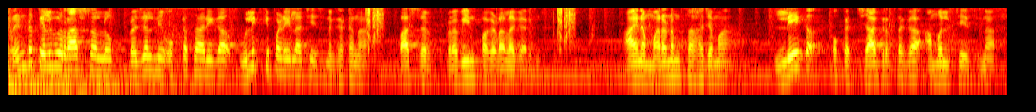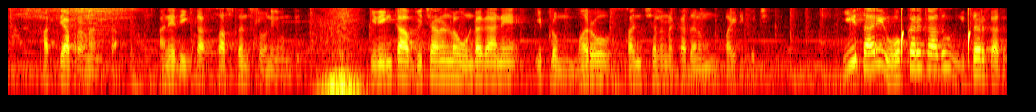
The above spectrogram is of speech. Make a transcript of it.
రెండు తెలుగు రాష్ట్రాల్లో ప్రజల్ని ఒక్కసారిగా ఉలిక్కి పడేలా చేసిన ఘటన పాస్టర్ ప్రవీణ్ పగడాల గారి ఆయన మరణం సహజమా? లేక ఒక జాగ్రత్తగా అమలు చేసిన హత్యా ప్రణాళిక అనేది ఇంకా సస్పెన్స్లోనే ఉంది. ఇది ఇంకా విచారణలో ఉండగానే ఇప్పుడు మరో సంచలన కథనం బయటికి వచ్చింది ఈసారి ఒక్కరు కాదు ఇద్దరు కాదు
